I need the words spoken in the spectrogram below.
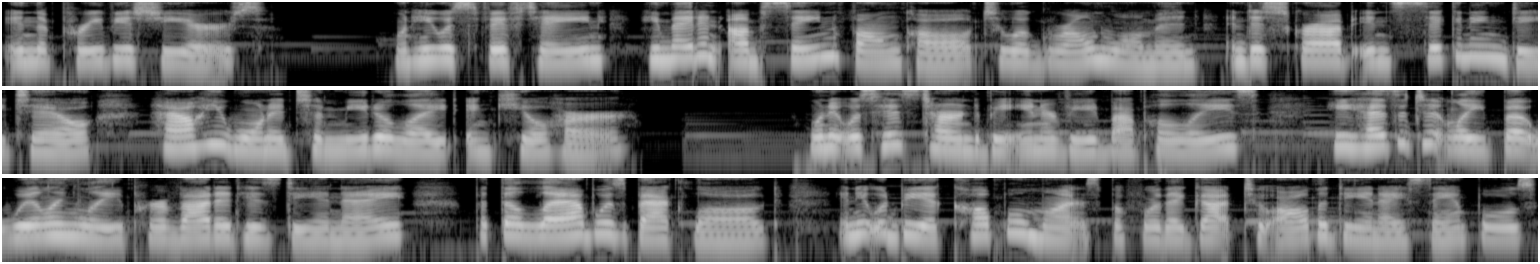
in the previous years. When he was 15, he made an obscene phone call to a grown woman and described in sickening detail how he wanted to mutilate and kill her. When it was his turn to be interviewed by police, he hesitantly but willingly provided his DNA, but the lab was backlogged, and it would be a couple months before they got to all the DNA samples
